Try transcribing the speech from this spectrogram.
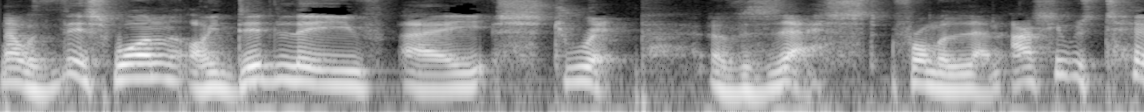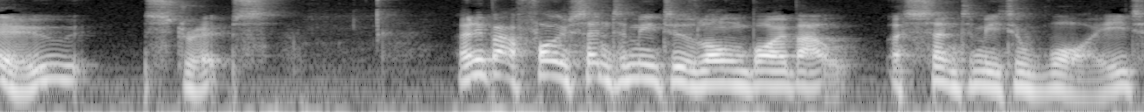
Now with this one, I did leave a strip of zest from a lemon. Actually, it was two strips, only about five centimeters long by about a centimeter wide.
